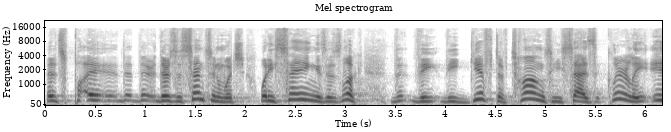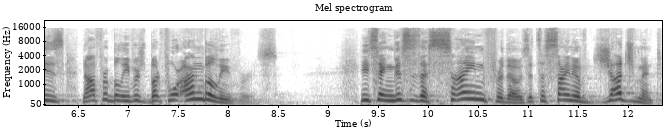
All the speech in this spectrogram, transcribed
that uh, there's a sense in which what he's saying is, is look, the, the, the gift of tongues, he says clearly, is not for believers, but for unbelievers. He's saying this is a sign for those. It's a sign of judgment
